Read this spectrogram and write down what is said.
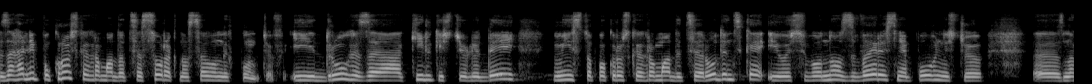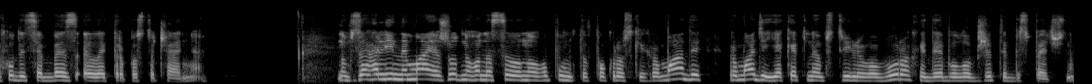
Взагалі, Покровська громада це 40 населених пунктів. І друге за кількістю людей місто Покровської громади це Родинське, і ось воно з вересня повністю е, знаходиться без електропостачання. Ну, взагалі немає жодного населеного пункту в Покровській громаді, громаді, яке б не обстрілював ворог і де було б жити безпечно.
